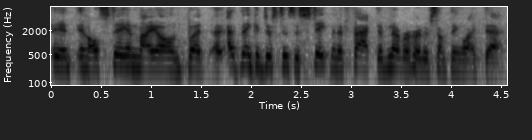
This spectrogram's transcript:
and, and, I'll stay in my own. But I think it just is a statement of fact. I've never heard of something like that.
